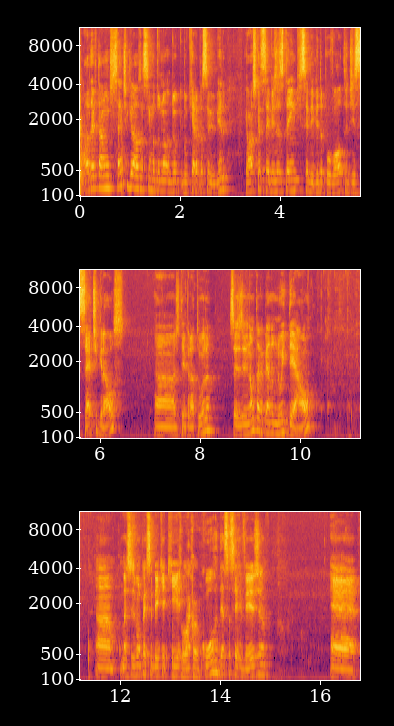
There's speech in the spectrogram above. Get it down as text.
Ela deve estar uns 7 graus acima do, do, do que era pra ser bebido. Eu acho que as cervejas têm que ser bebidas por volta de 7 graus ah, de temperatura. Ou seja, ele não está bebendo no ideal. Ah, mas vocês vão perceber que aqui a Coloca- cor dessa cerveja é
